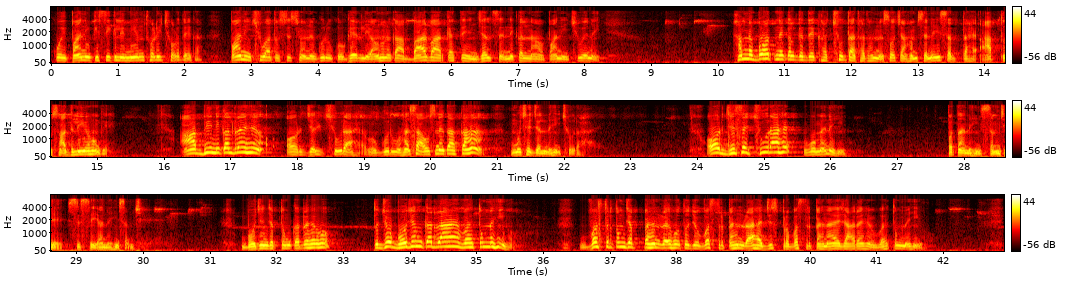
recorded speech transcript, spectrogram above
कोई पानी किसी के लिए नियम थोड़ी छोड़ देगा। पानी छुआ तो शिष्यों ने गुरु को घेर लिया। उन्होंने कहा बार बार कहते हैं, जल से निकलना हो पानी छुए नहीं। हमने बहुत निकल के देखा, छूता था तो हमने सोचा, हमसे नहीं सदता है, आप तो साध लिए होंगे। आप भी निकल रहे हैं और जल छू रहा है। वो गुरु हंसा, उसने कहा, कहाँ? मुझे जल नहीं छू रहा है। और जिसे छू रहा है, वो मैं नहीं पता नहीं समझे, शिष्य या नहीं समझे। भोजन जब तुम कर रहे हो तो जो भोजन कर रहा है वह तुम नहीं हो। वस्त्र तुम जब पहन रहे हो तो जो वस्त्र पहन रहा है, जिस पर वस्त्र पहनाए जा रहे हैं, वह तुम नहीं हो।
